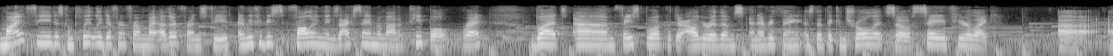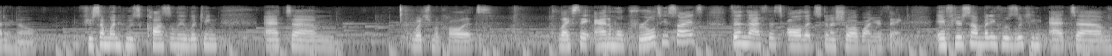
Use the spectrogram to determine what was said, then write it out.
my feed is completely different from my other friend's feed, and we could be following the exact same amount of people, right? But um, Facebook, with their algorithms and everything, is that they control it. So, say if you're like, uh, I don't know, if you're someone who's constantly looking at um, what you call it, like say animal cruelty sites, then that's that's all that's going to show up on your thing. If you're somebody who's looking at um,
